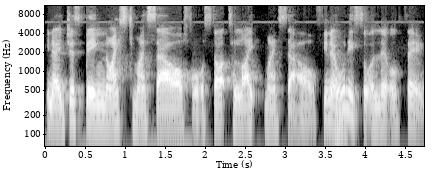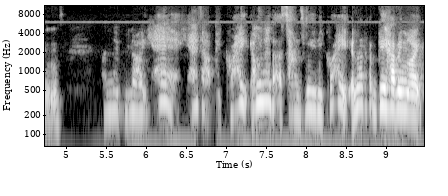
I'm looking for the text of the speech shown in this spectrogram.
you know just being nice to myself or start to like myself you know mm. all these sort of little things and they'd be like, yeah, yeah, that'd be great. Oh no, that sounds really great. And I'd be having like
